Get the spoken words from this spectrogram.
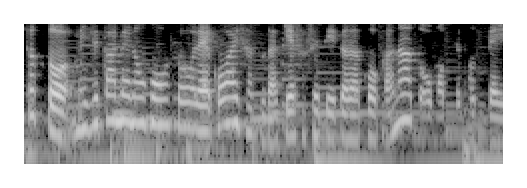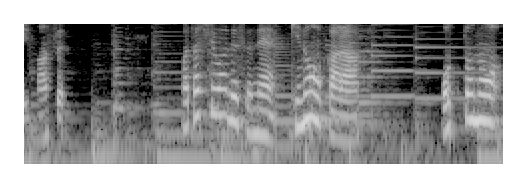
ちょっと短めの放送でご挨拶だけさせていただこうかなと思って撮っています。私はですね、昨日から夫の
